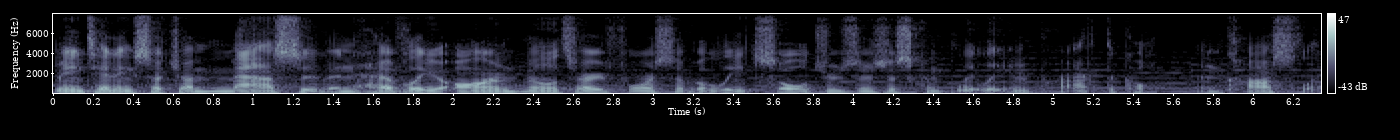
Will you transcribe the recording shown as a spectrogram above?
maintaining such a massive and heavily armed military force of elite soldiers is just completely impractical and costly.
